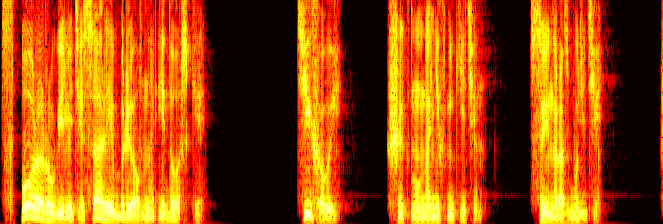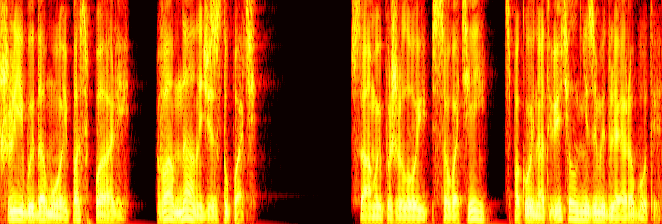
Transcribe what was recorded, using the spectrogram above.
споро рубили тесали, бревна и доски. «Тихо вы!» — шикнул на них Никитин. «Сына разбудите. Шли бы домой, поспали. Вам на ночь заступать». Самый пожилой Саватей спокойно ответил, не замедляя работы.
